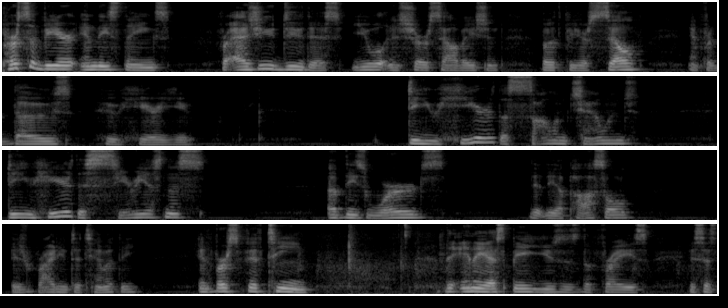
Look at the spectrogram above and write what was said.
Persevere in these things, for as you do this, you will ensure salvation both for yourself and for those who hear you. Do you hear the solemn challenge? Do you hear the seriousness of these words that the apostle is writing to Timothy? In verse 15, the NASB uses the phrase, it says,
